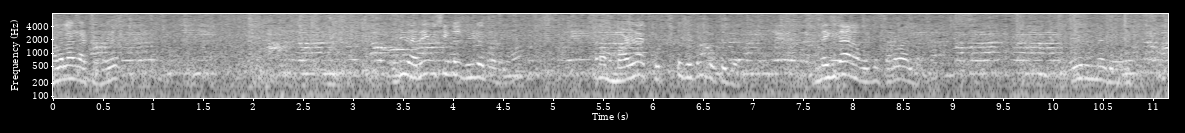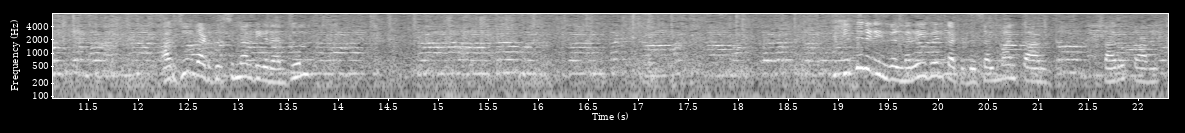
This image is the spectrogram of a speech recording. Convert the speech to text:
அதெல்லாம் காட்டுது. இப்படி நிறைய விஷயங்கள் வீடியோ போடலாம். ஆனால் மழை கொட்டு கொட்டு கொட்டுது. இன்னைக்கு தான் கொஞ்சம் பரவாயில்ல. வேறு என்னது? அர்ஜுன் காட்டுது சினிமா நடிகர் அர்ஜுன். ஹிந்தி நடிகர்கள் நிறைய பேர் காட்டுது சல்மான் கான். ஷாருக்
